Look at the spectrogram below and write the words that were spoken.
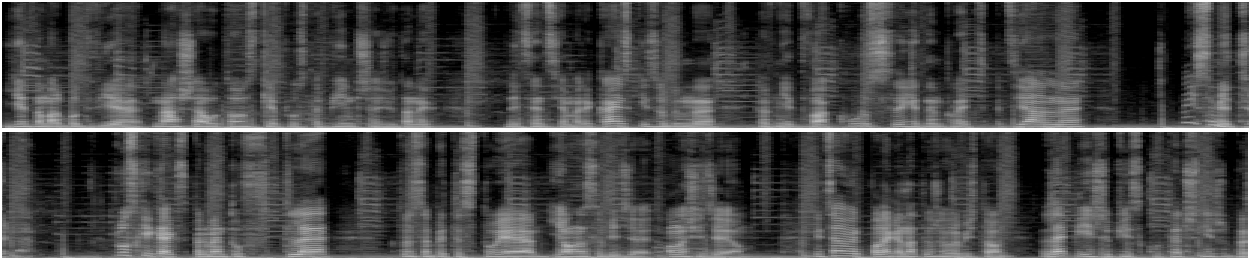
jedną albo dwie nasze autorskie, plus te 5-6 wydanych licencji amerykańskich, zrobimy pewnie dwa kursy, jeden projekt specjalny, no i w sumie tyle. Plus kilka eksperymentów w tle, które sobie testuję i one sobie dzieją, one się dzieją. I cały polega na tym, żeby robić to lepiej, szybciej, skuteczniej, żeby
